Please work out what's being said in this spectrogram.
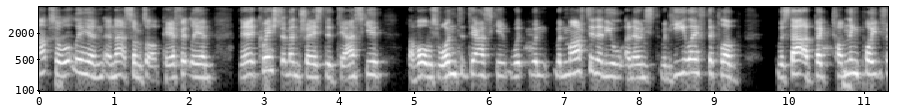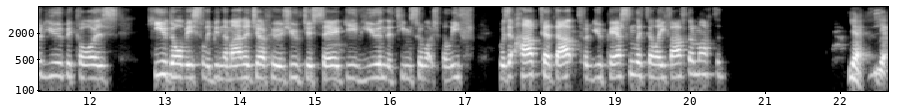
Absolutely, and, and that sums it up perfectly. And the question I'm interested to ask you I've always wanted to ask you when when Martin O'Neill announced when he left the club, was that a big turning point for you because he had obviously been the manager who, as you've just said, gave you and the team so much belief. Was it hard to adapt for you personally to life after Martin? Yeah, yeah.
